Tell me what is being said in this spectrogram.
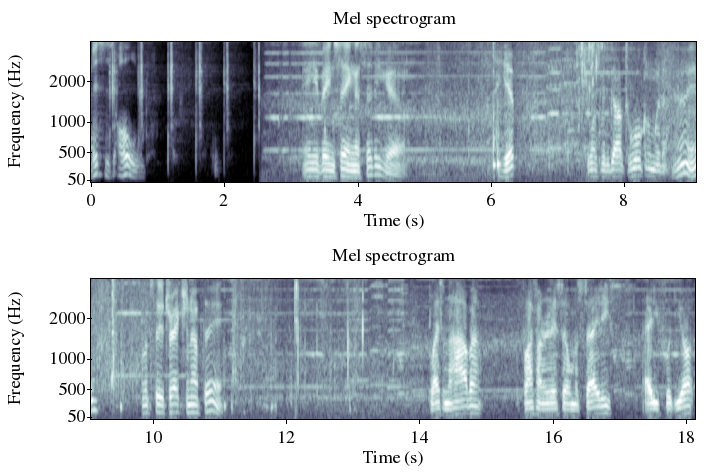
this is old. You've been seeing a city girl. Yep. She wants me to go up to Auckland with her. Oh, yeah? What's the attraction up there? Place in the harbour, 500 SL Mercedes, 80 foot yacht.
